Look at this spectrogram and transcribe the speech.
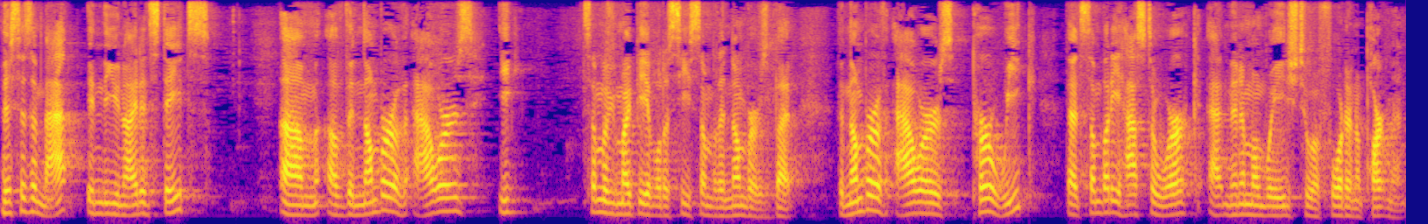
This is a map in the United States um, of the number of hours. Some of you might be able to see some of the numbers, but the number of hours per week that somebody has to work at minimum wage to afford an apartment.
